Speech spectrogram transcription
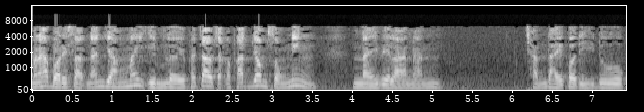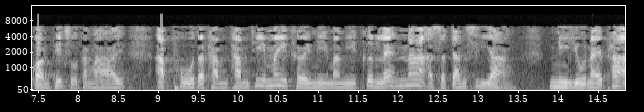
มณะบริษัทนั้นยังไม่อิ่มเลย พระเจ้าจักรพรรดิย่อมทรงนิ่งในเวลานั้น ชั้นใดก็ดีดูก่อนภิกษุทั้งหลาย อัภูตธรรมธรรมที่ไม่เคยมีมามีขึ้น และน่าอัศจรรย์สี่อย่าง มีอยู่ในพระอ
